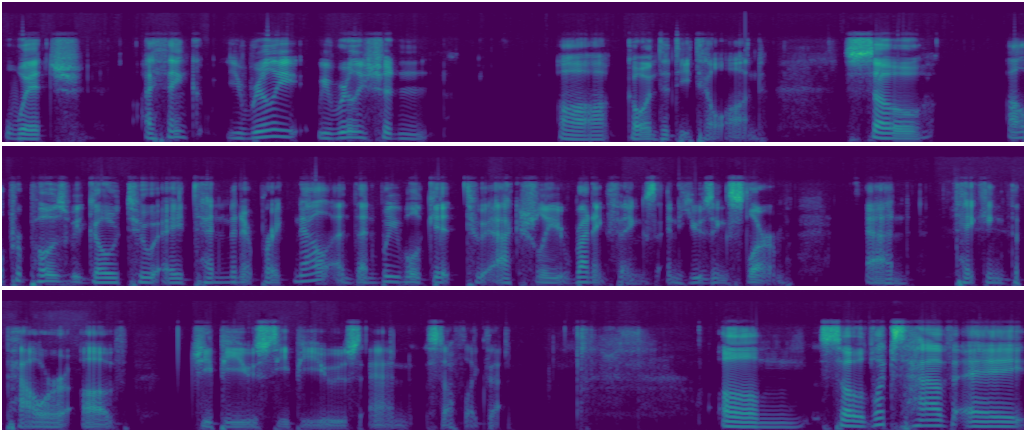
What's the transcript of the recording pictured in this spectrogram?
which i think you really we really shouldn't uh, go into detail on so I'll propose we go to a 10 minute break now, and then we will get to actually running things and using Slurm and taking the power of GPUs, CPUs, and stuff like that. Um, so let's have a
